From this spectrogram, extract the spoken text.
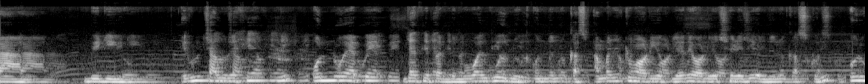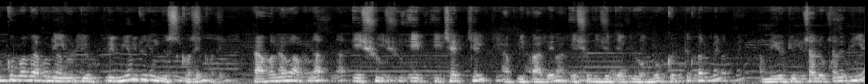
গান ভিডিও এগুলো চালু রেখে আপনি অন্য অ্যাপে যেতে পারবেন মোবাইল দিয়ে অন্য অন্যান্য কাজ। আমরা যেরকম অডিও প্লেয়ারে অডিও ছেড়ে দিয়ে অন্যান্য কাজ করি ওইরকম ভাবে আপনি ইউটিউব প্রিমিয়াম যদি ইউজ করেন তাহলেও আপনার এই এই ফিচারটি আপনি পাবেন। এই সুবিধাটি আপনি উপভোগ করতে পারবেন আপনি ইউটিউব চালু করে দিয়ে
